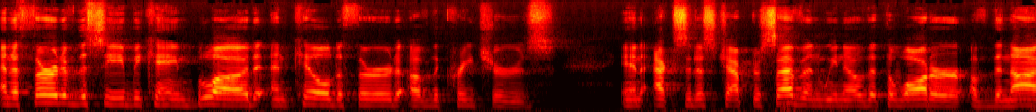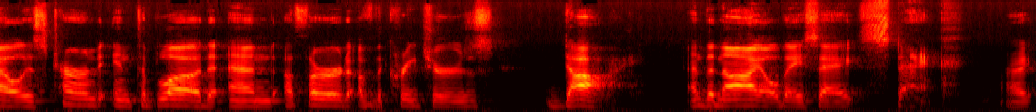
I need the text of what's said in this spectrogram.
and a third of the sea became blood and killed a third of the creatures. In Exodus chapter 7, we know that the water of the Nile is turned into blood, and a third of the creatures die. And the Nile, they say, stank, right?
